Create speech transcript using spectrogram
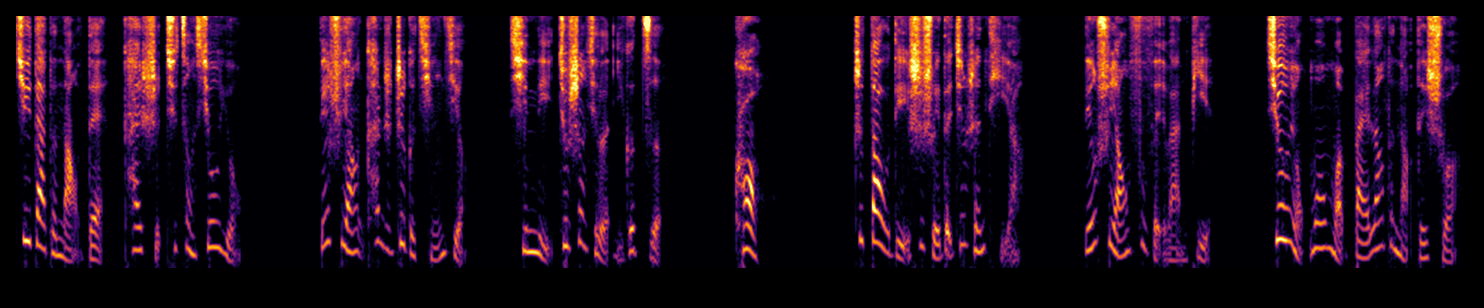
巨大的脑袋开始去蹭修勇，林舒扬看着这个情景，心里就剩下了一个字：靠！这到底是谁的精神体啊？林舒扬腹诽完毕，修勇摸摸白狼的脑袋说：“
